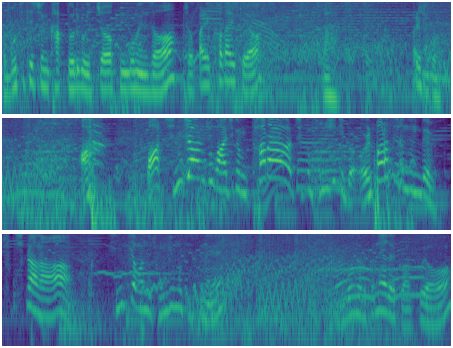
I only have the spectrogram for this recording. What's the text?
자, 모티트 지금 각 노리고 있죠 궁 보면서 저 빨리 컷 할게요 자 빨리 주고 아, 와 진짜 안 죽어. 아 지금 타라 지금 분신이 몇- 얼마나 때렸는데 죽질 않아 진짜 완전 좀비 모티스네. 이번으로 끝내야 될 것 같고요.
